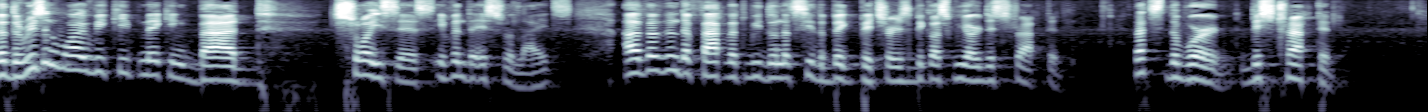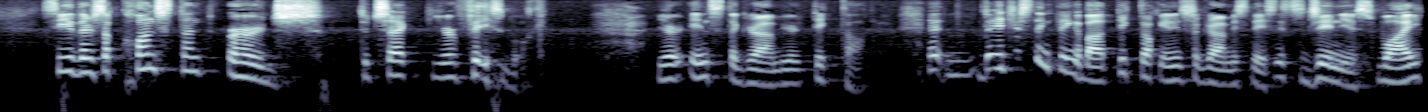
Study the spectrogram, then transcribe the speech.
that the reason why we keep making bad choices, even the Israelites, other than the fact that we do not see the big picture, is because we are distracted. That's the word, distracted. See, there's a constant urge to check your Facebook, your Instagram, your TikTok. Uh, The interesting thing about TikTok and Instagram is this it's genius. Why?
